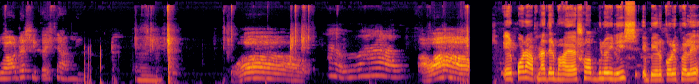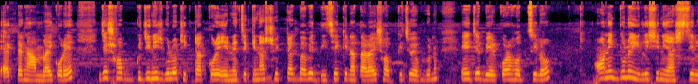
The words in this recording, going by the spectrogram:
ওয়াওটা শিখাইছে আমি। এরপর আপনাদের ভাইয়া সবগুলো ইলিশ বের করে ফেলে একটা গামলাই করে যে সব জিনিসগুলো ঠিকঠাক করে এনেছে কিনা ঠিকঠাকভাবে দিচ্ছে কিনা তারাই সব কিছু এই যে বের করা হচ্ছিল। অনেকগুলো ইলিশই নিয়ে আসছিল।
